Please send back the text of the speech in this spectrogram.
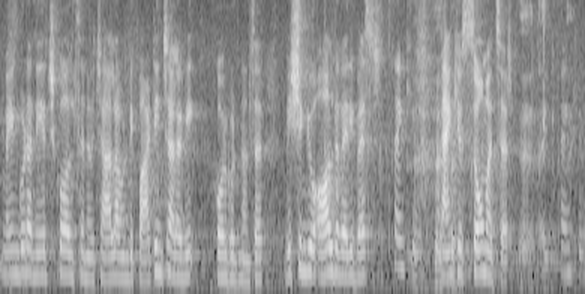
మేము కూడా నేర్చుకోవాల్సినవి చాలా ఉండి పాటించాలని కోరుకుంటున్నాం sir. Wishing you all the very best thank you thank you so much sir thank you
